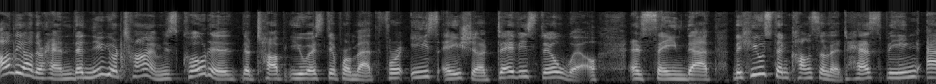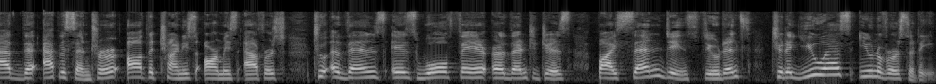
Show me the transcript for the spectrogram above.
On the other hand, the New York Times quoted the top U.S. diplomat for East Asia, David Stilwell, as saying that the Houston consulate has been at the epicenter of the Chinese Army's efforts to advance its warfare advantages by sending students to the U.S. university.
